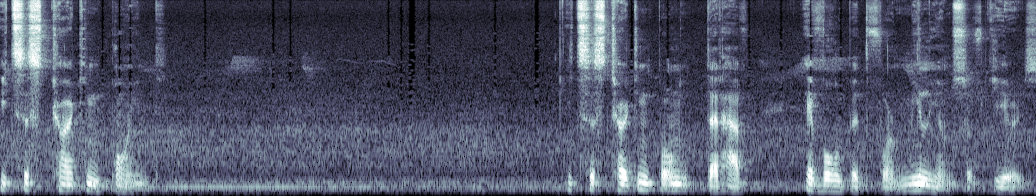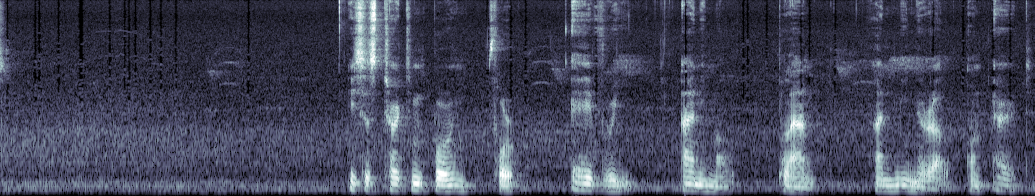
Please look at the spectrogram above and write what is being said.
It's a starting point. It's a starting point that have evolved for millions of years. It's a starting point for every animal, plant, and mineral on earth.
